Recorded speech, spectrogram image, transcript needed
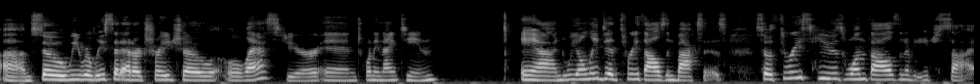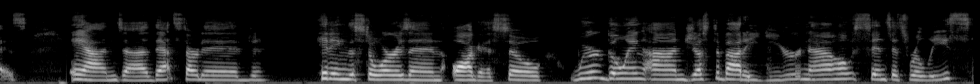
Um, so we released it at our trade show last year in 2019 and we only did 3,000 boxes. So three SKUs, 1,000 of each size. And uh, that started hitting the stores in August. So we're going on just about a year now since its release.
